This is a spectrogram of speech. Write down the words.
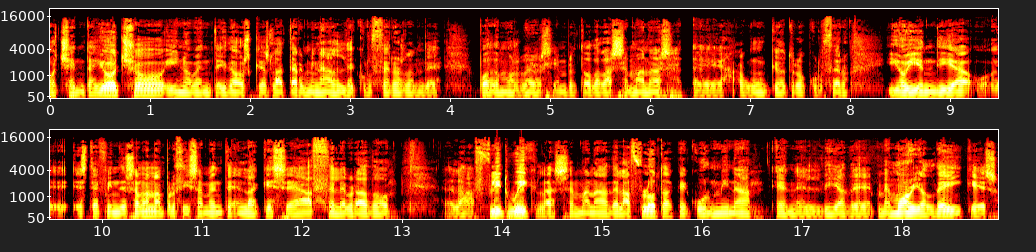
88 y 92, que es la terminal de cruceros donde podemos ver siempre todas las semanas eh, algún que otro crucero. Y hoy en día, este fin de semana precisamente, en la que se ha celebrado la Fleet Week, la semana de la flota, que culmina en el día de Memorial Day, que es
